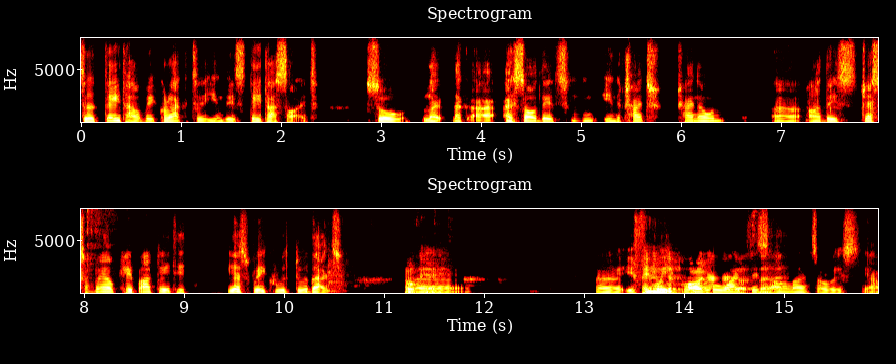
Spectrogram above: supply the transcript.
the data we collect in this data site. So like like I, I saw this in, in the chat channel. Uh, are this JSON file keep updated? Yes, we could do that. Okay. Uh, uh, if we could Augur provide this that. online service, yeah.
